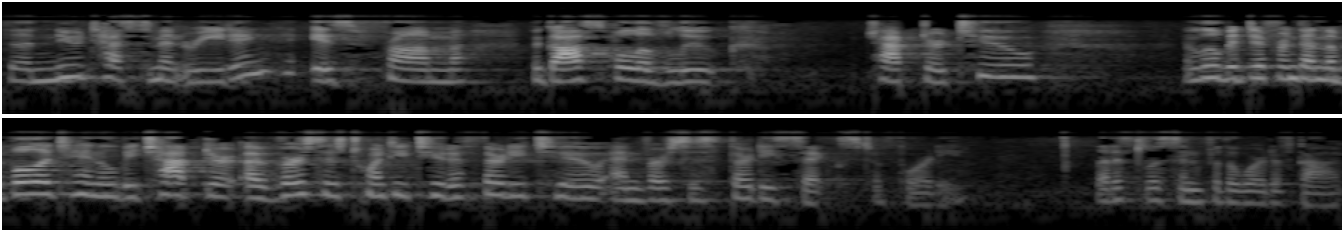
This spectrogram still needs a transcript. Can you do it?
The New Testament reading is from the Gospel of Luke, chapter 2. A little bit different than the bulletin. It'll be chapter uh, verses 22 to 32 and verses 36 to 40. Let us listen for the word of God.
